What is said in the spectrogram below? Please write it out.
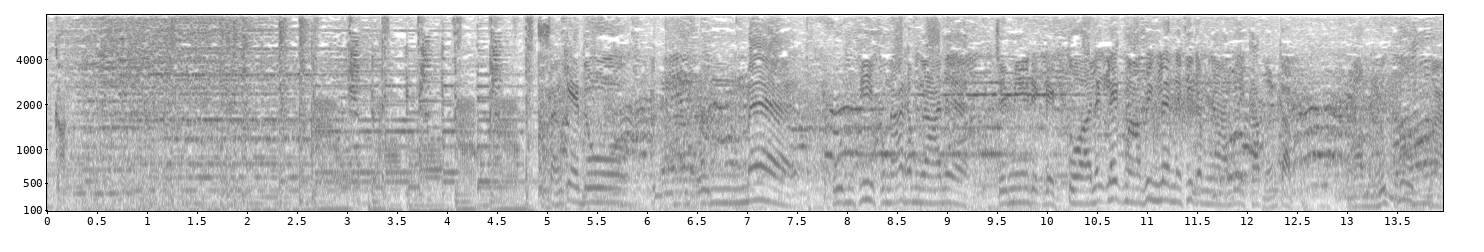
ำกัด สังเกตดูคุณแม่ คุณพี่คุณน้าทำงานเนี่ยจะมีเด็กๆตัวเล็ก ๆ มาวิ่งเล่นในที่ทำงานด้วยครับ เหมือนกับนำลูกๆมา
